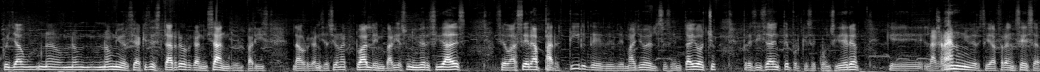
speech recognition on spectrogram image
fue ya una, una, universidad que se está reorganizando en París. La organización actual en varias universidades se va a hacer a partir de, mayo del 68, precisamente porque se considera que la gran universidad francesa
